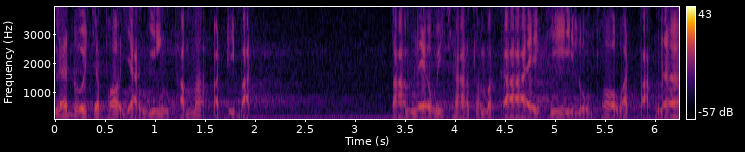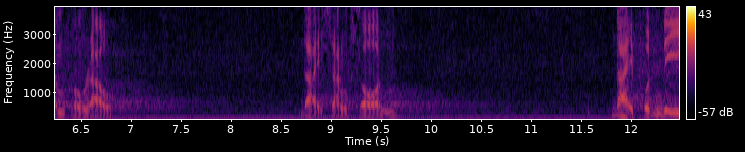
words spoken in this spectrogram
และโดยเฉพาะอย่างยิ่งธรรมะปฏิบัติ ตามแนววิชาธรรมกายที่หลวงพ่อวัดปากน้ำของเรา ได้สั่งสอน ได้ผลดี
